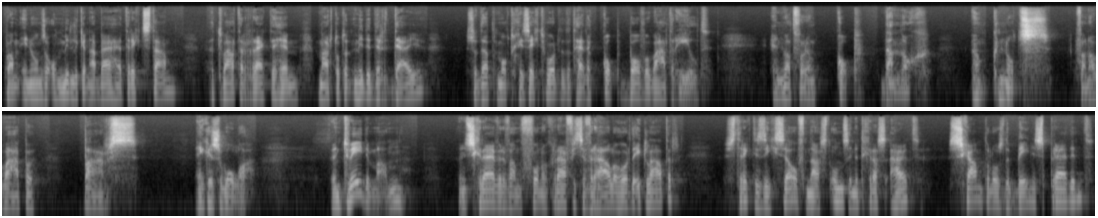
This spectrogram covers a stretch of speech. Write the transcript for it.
kwam in onze onmiddellijke nabijheid terecht staan. Het water reikte hem maar tot het midden der dijen, zodat mocht gezegd worden dat hij de kop boven water hield. En wat voor een kop dan nog? Een knots van een wapen, paars en gezwollen. Een tweede man, een schrijver van fonografische verhalen hoorde ik later, strekte zichzelf naast ons in het gras uit, schaamteloos de benen spreidend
